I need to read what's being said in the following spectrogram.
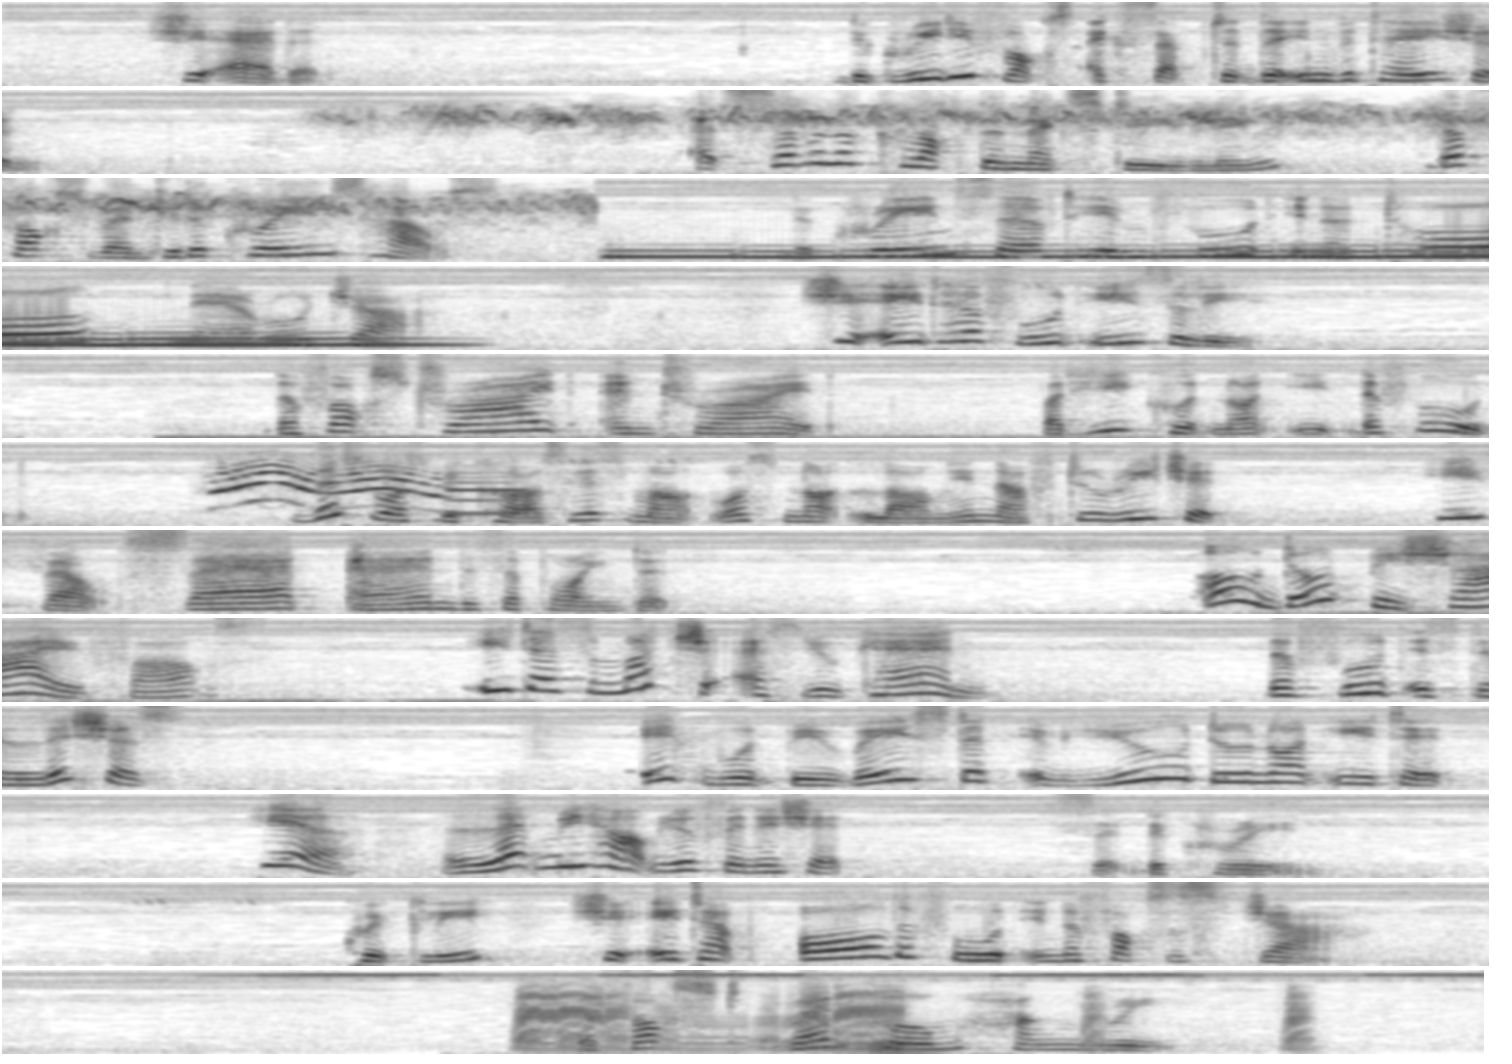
She added. The greedy fox accepted the invitation. At seven o'clock the next evening, the fox went to the crane's house. The crane served him food in a tall, narrow jar. She ate her food easily. The fox tried and tried, but he could not eat the food. This was because his mouth was not long enough to reach it. He felt sad and disappointed. Oh, don't be shy, Fox. Eat as much as you can. The food is delicious. It would be wasted if you do not eat it. Here, let me help you finish it. said the crane. Quickly, she ate up all the food in the fox's jar. The fox went home hungry.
